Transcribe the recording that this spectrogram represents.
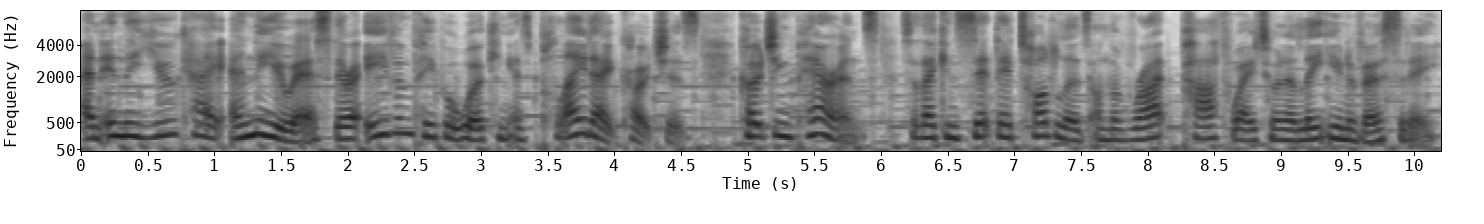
and in the UK and the US, there are even people working as playdate coaches, coaching parents so they can set their toddlers on the right pathway to an elite university.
